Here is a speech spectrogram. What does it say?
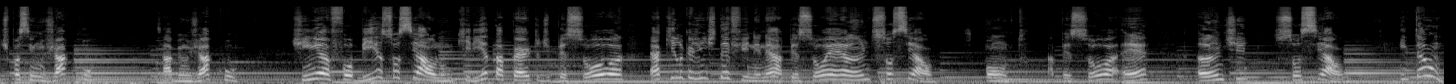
tipo assim, um jacu, sabe? Um jacu. Tinha fobia social, não queria estar perto de pessoa. É aquilo que a gente define, né? A pessoa é antissocial. Ponto. A pessoa é antissocial. Então,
